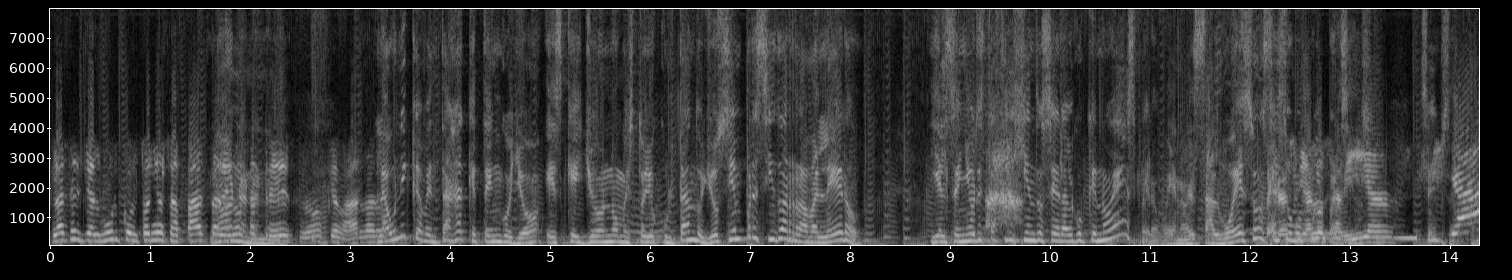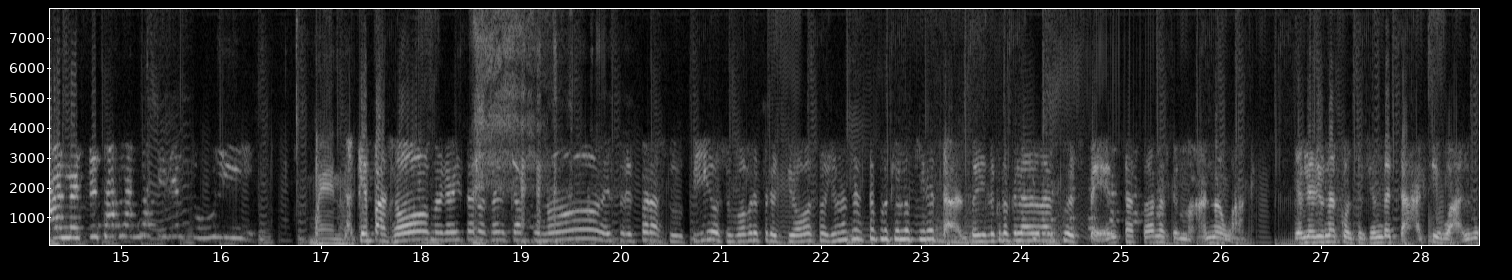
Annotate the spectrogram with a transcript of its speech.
clases de albur con Toño Zapata No, de no, 2 no, a no, 3, no, qué bárbaro. La única ventaja que tengo yo es que yo no me estoy ocultando. Yo siempre he sido arrabalero. Y el señor está fingiendo ser algo que no es. Pero bueno, es salvo eso, sí Pero somos ya muy lo sabía. Sí, pues, Ya, no estés hablando así del Zuli. bueno. ¿Qué pasó, Margarita Rosa del Campo? No, es, es para su tío, su pobre precioso. Yo no sé usted por qué lo quiere tanto. Yo creo que le va a dar su despensa toda la semana, guau. Ya le di una concesión de taxi o algo.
